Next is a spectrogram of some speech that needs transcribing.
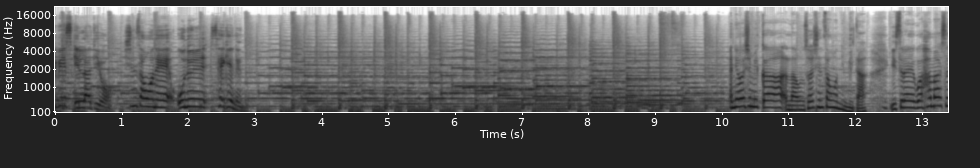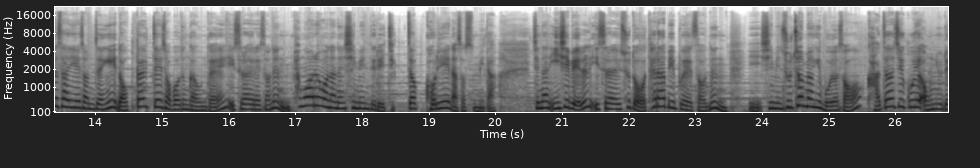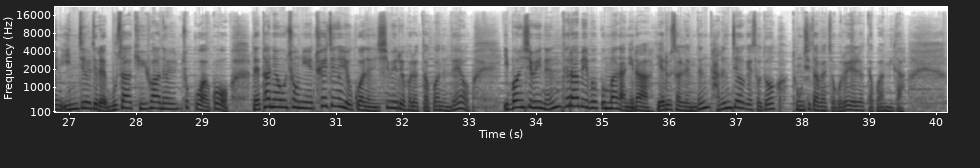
KBS 일라디오 신성원의 오늘 세계는 안녕하십니까. 아나운서 신성원입니다. 이스라엘과 하마스 사이의 전쟁이 넉 달째 접어든 가운데 이스라엘에서는 평화를 원하는 시민들이 직접 거리에 나섰습니다. 지난 20일 이스라엘 수도 테라비브에서는 이 시민 수천 명이 모여서 가자 지구에 억류된 인질들의 무사 귀환을 촉구하고 네타냐후 총리의 퇴진을 요구하는 시위를 벌였다고 하는데요. 이번 시위는 테라비브뿐만 아니라 예루살렘 등 다른 지역에서도 동시다발적으로 열렸다고 합니다.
